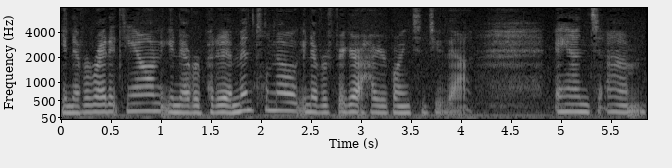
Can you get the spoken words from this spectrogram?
You never write it down. You never put it in a mental note. You never figure out how you're going to do that. And um,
